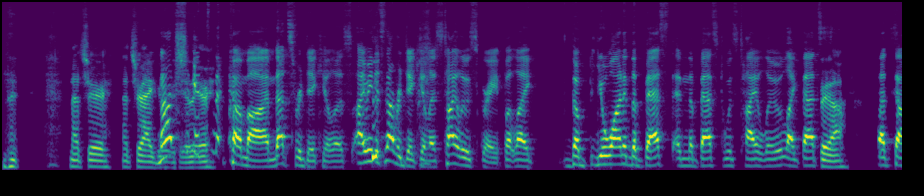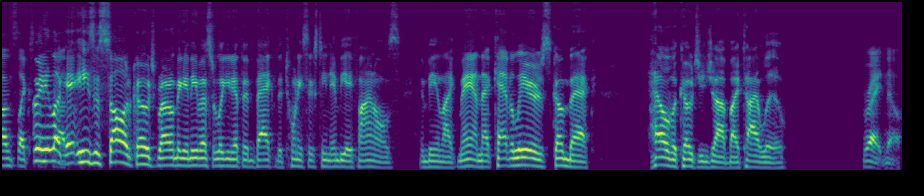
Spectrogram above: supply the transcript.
not sure, not sure I agree not with you there. Come on, that's ridiculous. I mean, it's not ridiculous. Ty Lue's great, but like the you wanted the best, and the best was Ty Lue. Like that's yeah. That sounds like. I mean, look, he's a solid coach, but I don't think any of us are looking at the back of the 2016 NBA Finals and being like, "Man, that Cavaliers comeback, hell of a coaching job by Ty Lue." Right. No.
